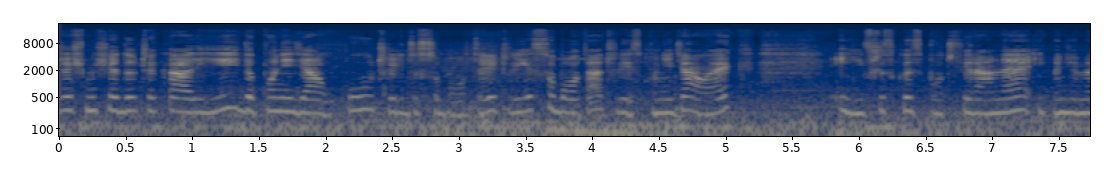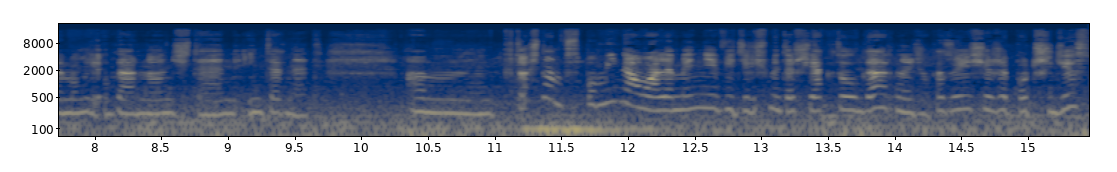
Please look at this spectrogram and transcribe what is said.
Żeśmy się doczekali do poniedziałku, czyli do soboty, czyli jest sobota, czyli jest poniedziałek i wszystko jest pootwierane i będziemy mogli ogarnąć ten internet. Um, ktoś nam wspominał, ale my nie wiedzieliśmy też jak to ogarnąć. Okazuje się, że po 30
